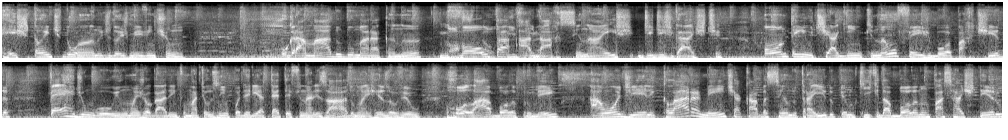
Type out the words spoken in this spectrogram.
restante do ano de 2021 o gramado do Maracanã Nossa, volta tá horrível, a né? dar sinais de desgaste. Ontem o Thiaguinho, que não fez boa partida, perde um gol em uma jogada em que o Mateuzinho poderia até ter finalizado, mas resolveu rolar a bola pro meio, aonde ele claramente acaba sendo traído pelo kick da bola num passe rasteiro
